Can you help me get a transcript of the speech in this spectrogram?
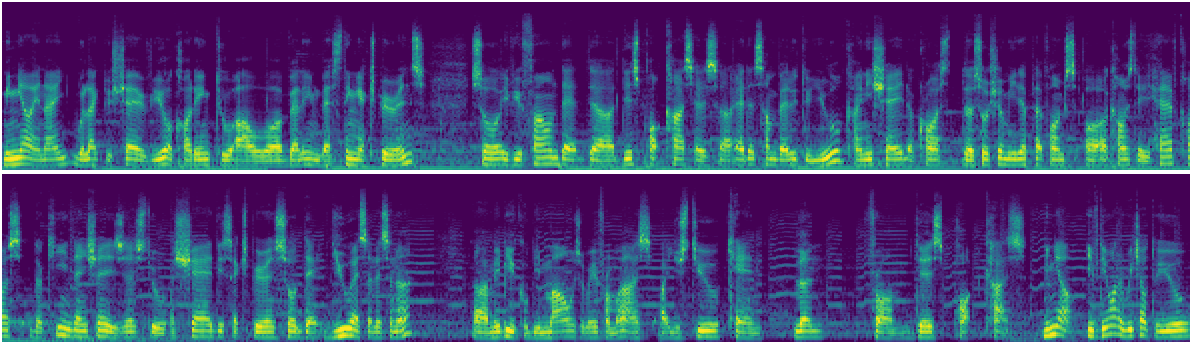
Ming Yao and I would like to share with you according to our value investing experience. So, if you found that uh, this podcast has uh, added some value to you, kindly share it across the social media platforms or accounts that you have. Because the key intention is just to share this experience so that you, as a listener, uh, maybe you could be miles away from us, but you still can learn from this podcast. Ming Yao, if they want to reach out to you,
